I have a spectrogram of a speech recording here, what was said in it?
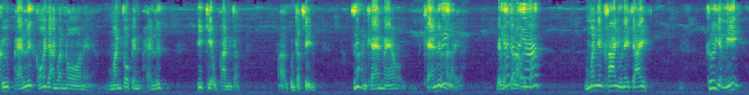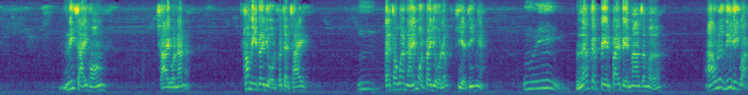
คือแผนลึกของอาจารย์วันนอร์เนี่ย มันก็เป็นแผนลึกที่เกี่ยวพันกับอ่าคุณทักษิณสร้างแค้นแมวแค้นเรื่องอะไรล่ะเดี๋ยวผมจะเล่าให้ฟังมันยังคาอยู่ในใจ คืออย่างนี้ นิสัยของชายคนนั้นน่ะถ้ามีประโยชน์ก็จะใช้อืมแต่ถ้าวันไหนหมดประโยชน์แล้วเขี่ยทิ้งไงอุ้ยแล้วก็เปลี่ยนไปเปลี่ยนมาเสมอ เอาเรื่องนี้ดีกว่า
